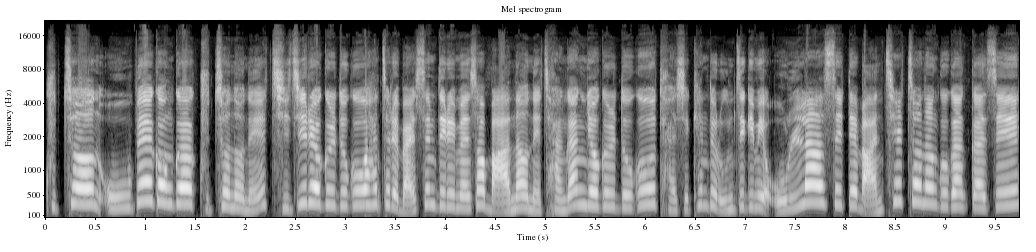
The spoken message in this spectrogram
9,500원과 9,000원의 지지력을 두고 한 차례 말씀드리면서 만원의 장악력을 두고 다시 캔들 움직임이 올라왔을 때 17,000원 구간 까지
